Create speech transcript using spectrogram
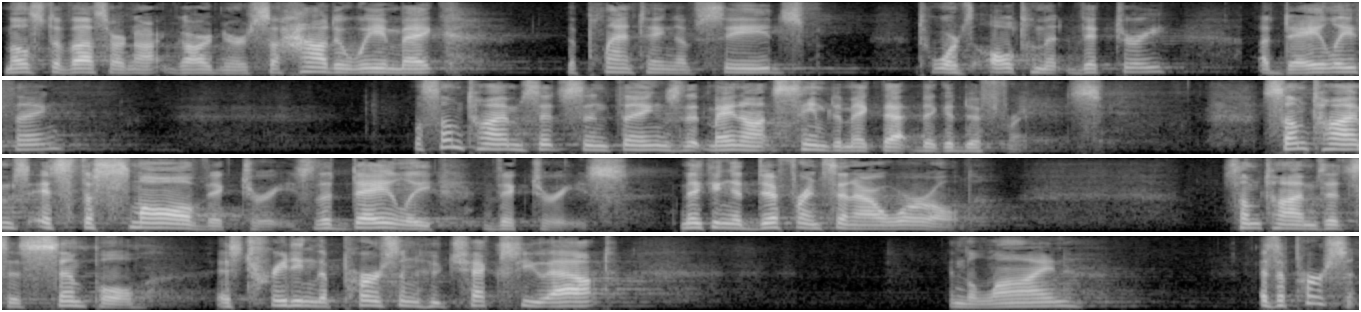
Most of us are not gardeners, so how do we make the planting of seeds towards ultimate victory a daily thing? Well, sometimes it's in things that may not seem to make that big a difference. Sometimes it's the small victories, the daily victories, making a difference in our world. Sometimes it's as simple as treating the person who checks you out in the line as a person.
